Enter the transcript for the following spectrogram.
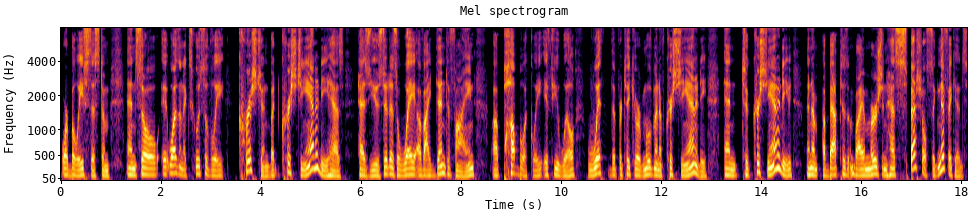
or belief system. And so it wasn't exclusively Christian, but Christianity has has used it as a way of identifying uh, publicly, if you will, with the particular movement of Christianity. And to Christianity, an, a baptism by immersion has special significance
